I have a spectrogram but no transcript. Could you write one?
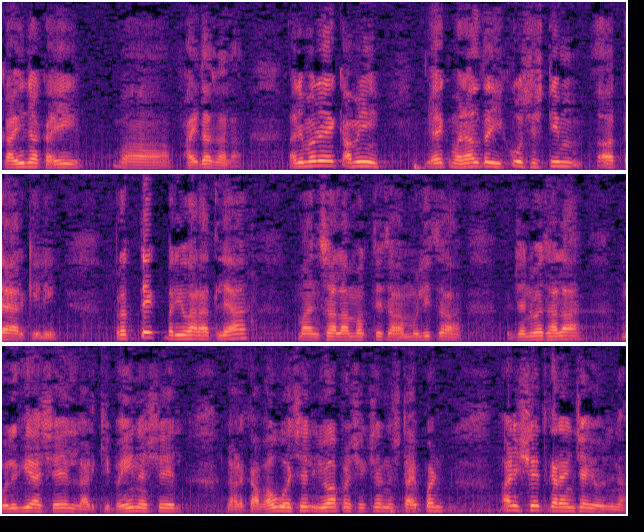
काही ना काही फायदा झाला. आणि म्हणून एक आम्ही एक म्हणाल तर इकोसिस्टीम तयार केली. प्रत्येक परिवारातल्या माणसाला मग त्याचा मुलीचा जन्म झाला. मुलगी असेल लाडकी बहीण असेल लाडका भाऊ असेल युवा प्रशिक्षण स्टायपंड आणि शेतकऱ्यांच्या योजना.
